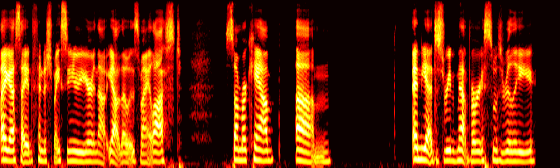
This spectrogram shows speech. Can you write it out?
I guess I had finished my senior year, and that yeah, that was my last summer camp. Um, and yeah, just reading that verse was really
